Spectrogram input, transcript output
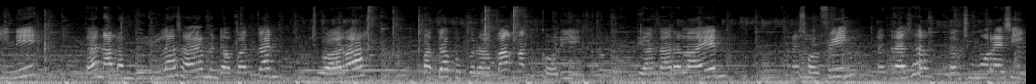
ini dan alhamdulillah saya mendapatkan juara pada beberapa kategori di antara lain resolving, Land racer, dan sumo racing.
